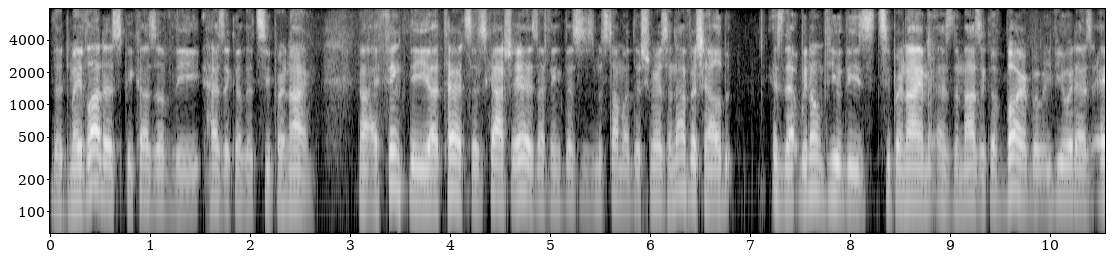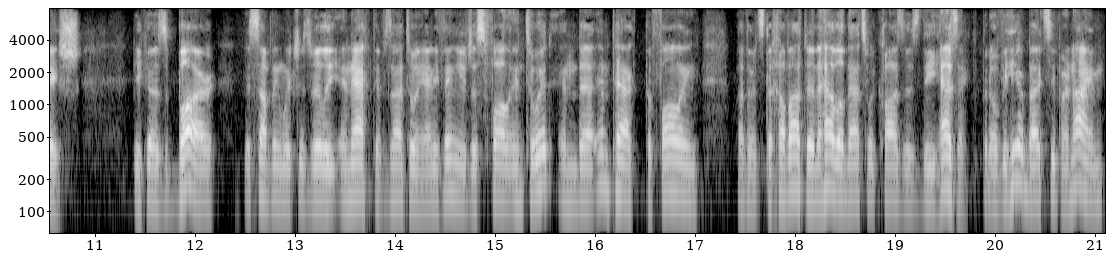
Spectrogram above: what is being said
the Dmei Vladis because of the hezek of the Tzipur Naim. Now, I think the uh, Teretz Kash is, I think this is Mustama the Shmiras Nefesh held, is that we don't view these Tzipur Naim as the mazik of bar, but we view it as Eish because bar is something which is really inactive. It's not doing anything. You just fall into it, and the impact, the falling, whether it's the chavat or the hevel, that's what causes the hezek. But over here by tzipar naim,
